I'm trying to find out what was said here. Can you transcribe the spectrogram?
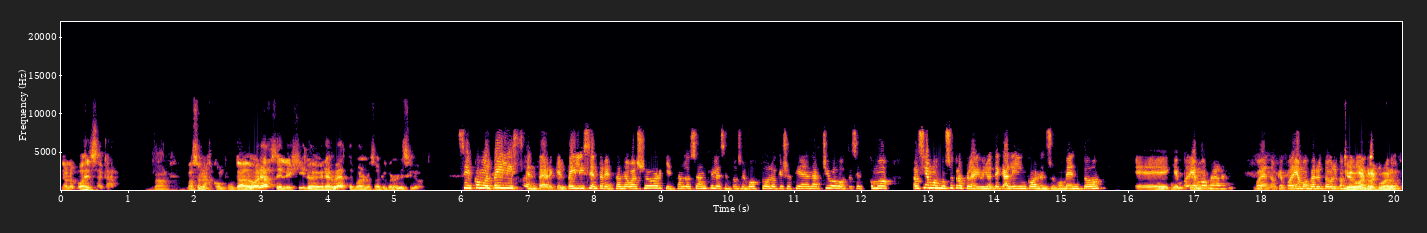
no lo podés sacar. Claro. Vas a unas computadoras, elegís lo que querés ver, te pones los auriculares y lo ves. Sí, es como el Paley Center, que el Paley Center está en Nueva York y está en Los Ángeles, entonces vos todo lo que ellos tienen en archivo, vos te haces como hacíamos nosotros con la biblioteca Lincoln en su momento, eh, Uh, que qué podíamos ver, bueno, que podíamos ver todo el Qué contenido. buen recuerdo.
